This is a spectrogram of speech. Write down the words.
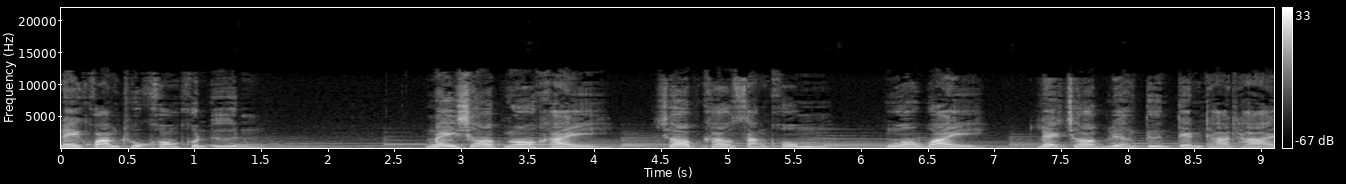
ในความทุกข์ของคนอื่น ไม่ชอบง้อใคร ชอบเข้าสังคม หัวไว และชอบเรื่องตื่นเต้นท้าทาย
